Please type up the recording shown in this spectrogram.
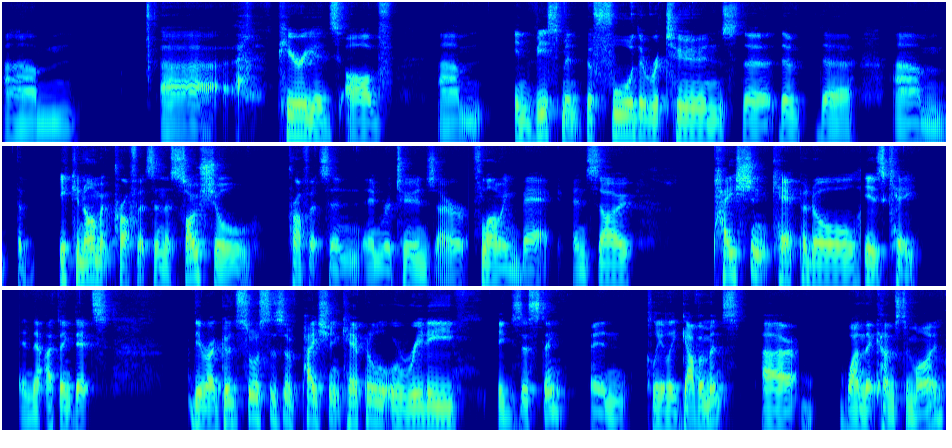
um, uh, periods of um, investment before the returns the the the um, the economic profits and the social profits and, and returns are flowing back. And so patient capital is key. And that, I think that's there are good sources of patient capital already existing, and clearly governments are one that comes to mind.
